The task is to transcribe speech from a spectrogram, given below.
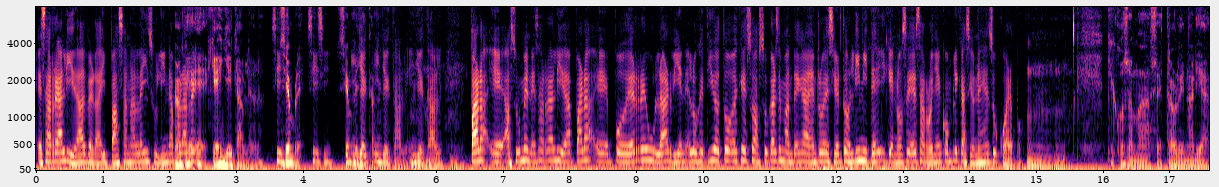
esa realidad, ¿verdad? Y pasan a la insulina para... Que, que, es inyectable, ¿verdad? Sí. Siempre. Sí, sí. Siempre inyectable. Inyectable, Para, eh, asumen esa realidad para eh, poder regular bien. El objetivo de todo es que su azúcar se mantenga dentro de ciertos límites y que no se desarrollen complicaciones en su cuerpo. Qué cosa más extraordinaria.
